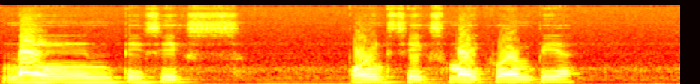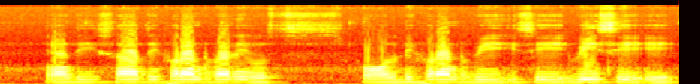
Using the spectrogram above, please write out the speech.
96.6 microampere. And these are different values for different VC, VCE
